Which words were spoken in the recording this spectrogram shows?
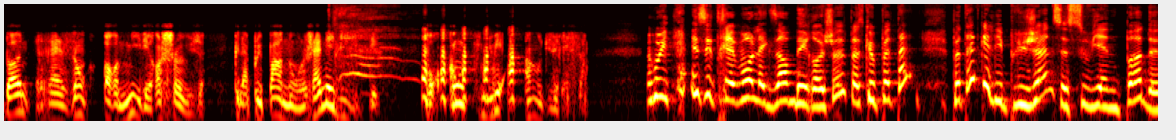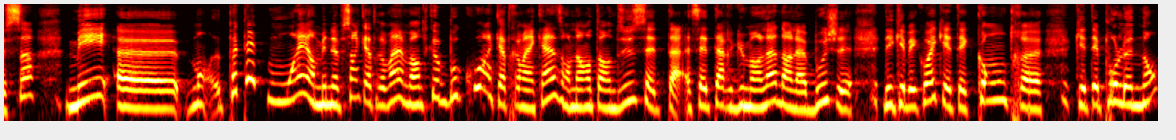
bonne raison, hormis les rocheuses, que la plupart n'ont jamais visitées, pour continuer à endurer ça. Oui, et c'est très bon l'exemple des rocheuses parce que peut-être peut-être que les plus jeunes se souviennent pas de ça, mais euh, bon, peut-être moins en 1980, mais en tout cas beaucoup en 95, on a entendu cet cet argument-là dans la bouche des Québécois qui étaient contre, euh, qui étaient pour le non,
